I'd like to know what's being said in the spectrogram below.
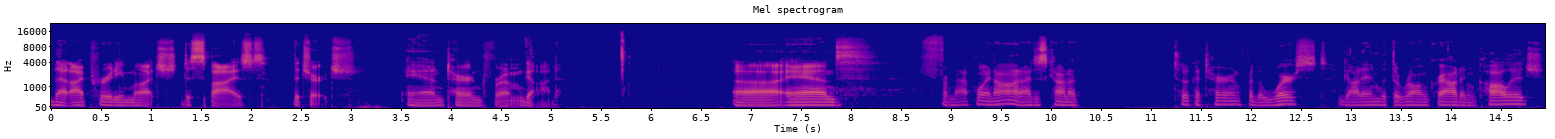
that I pretty much despised the church and turned from God. Uh, and from that point on, I just kind of took a turn for the worst, got in with the wrong crowd in college,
